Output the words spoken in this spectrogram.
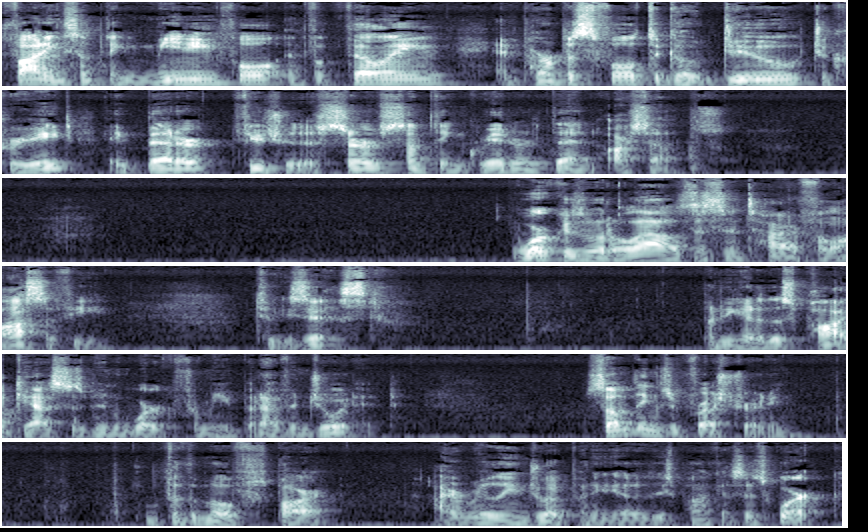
finding something meaningful and fulfilling and purposeful to go do to create a better future that serves something greater than ourselves. Work is what allows this entire philosophy to exist. Putting together this podcast has been work for me, but I've enjoyed it. Some things are frustrating, but for the most part, I really enjoy putting together these podcasts. It's work.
